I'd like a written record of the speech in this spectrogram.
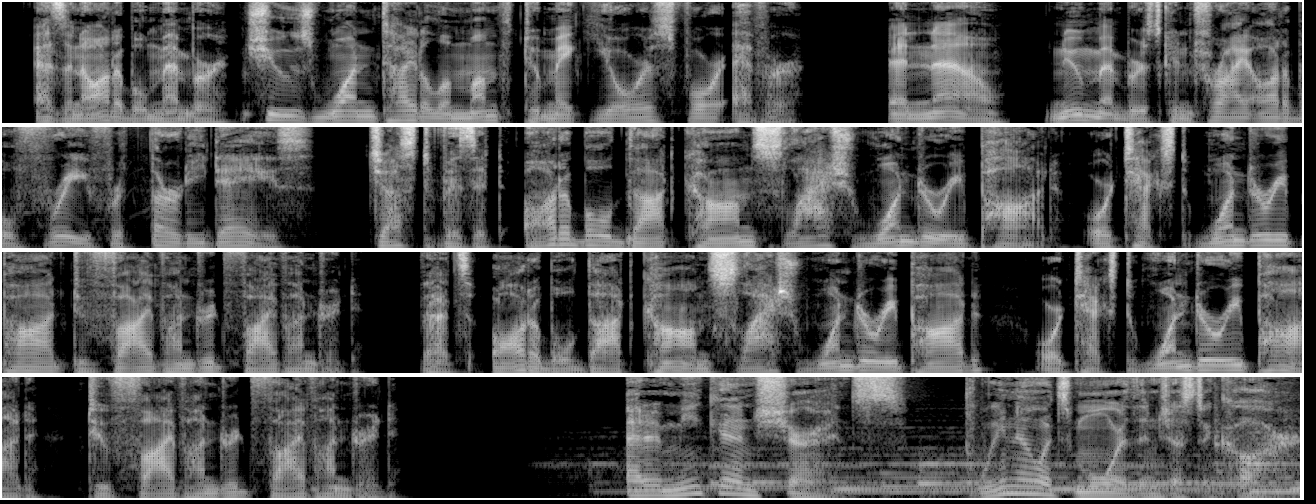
as an Audible member, choose one title a month to make yours forever. And now, new members can try Audible free for 30 days. Just visit audible.com slash WonderyPod or text WonderyPod to 500, 500. That's audible.com slash WonderyPod or text WonderyPod to 500, 500. At Amica Insurance, we know it's more than just a car.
